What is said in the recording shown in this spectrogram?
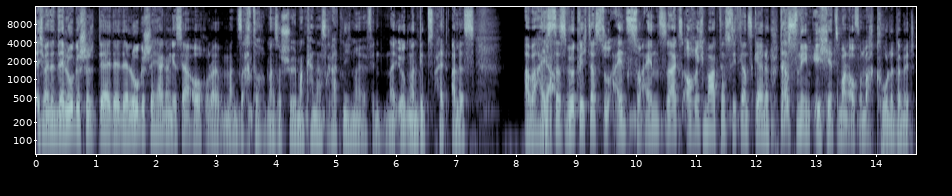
ich meine, der logische, der, der, der logische Hergang ist ja auch, oder man sagt doch immer so schön, man kann das Rad nicht neu erfinden. Ne? Irgendwann gibt's halt alles. Aber heißt Ja. das wirklich, dass du eins zu eins sagst, ach, ich mag das Lied ganz gerne, das nehme ich jetzt mal auf und mach Kohle damit?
